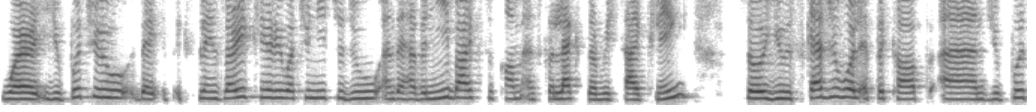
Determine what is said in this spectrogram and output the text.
where you put you, they, it explains very clearly what you need to do, and they have an e-bike to come and collect the recycling. So you schedule a pickup and you put,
